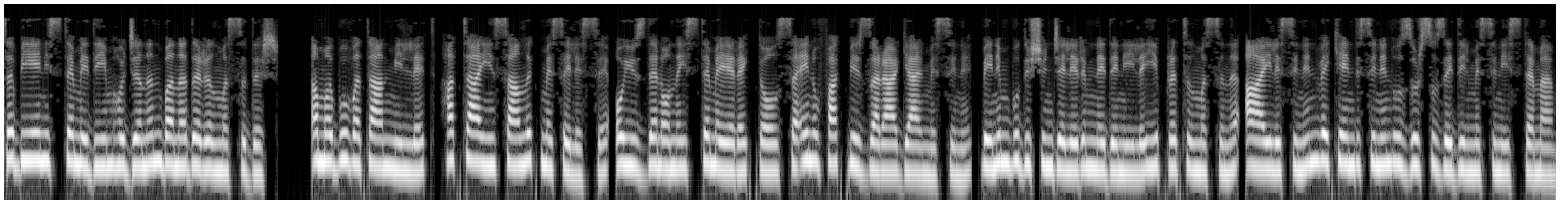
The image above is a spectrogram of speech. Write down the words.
Tabii en istemediğim hocanın bana darılmasıdır. Ama bu vatan millet, hatta insanlık meselesi, o yüzden ona istemeyerek de olsa en ufak bir zarar gelmesini, benim bu düşüncelerim nedeniyle yıpratılmasını, ailesinin ve kendisinin huzursuz edilmesini istemem.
